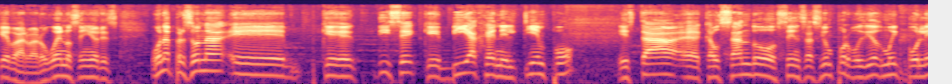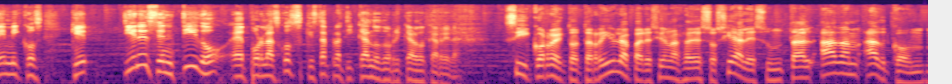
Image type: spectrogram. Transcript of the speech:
Qué bárbaro. Bueno, señores, una persona eh, que dice que viaja en el tiempo está eh, causando sensación por videos muy polémicos que tiene sentido eh, por las cosas que está platicando don Ricardo Carrera. Sí, correcto. Terrible apareció en las redes sociales un tal Adam Adcom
